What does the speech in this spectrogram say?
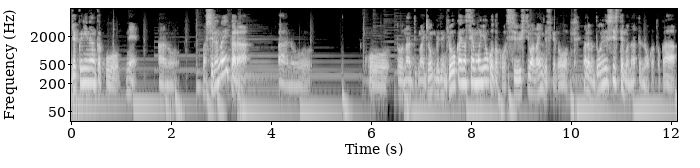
逆になんかこう、ね、あの、まあ、知らないからあの、こう、と、なんて、まあ、別に業界の専門用語とかを知る必要はないんですけど、まあでもどういうシステムになってるのかとか、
